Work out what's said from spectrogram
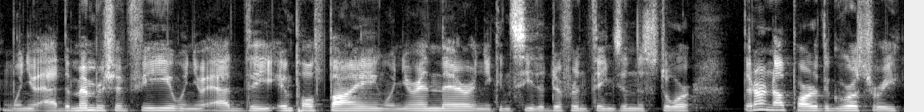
when you add the membership fee, when you add the impulse buying, when you're in there and you can see the different things in the store that are not part of the grocery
